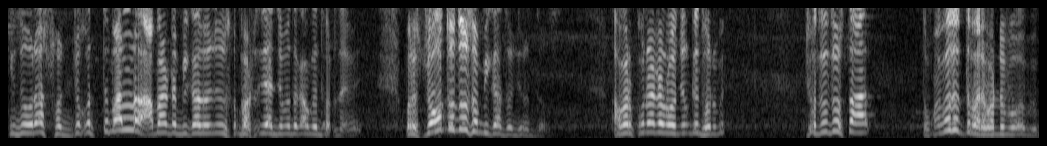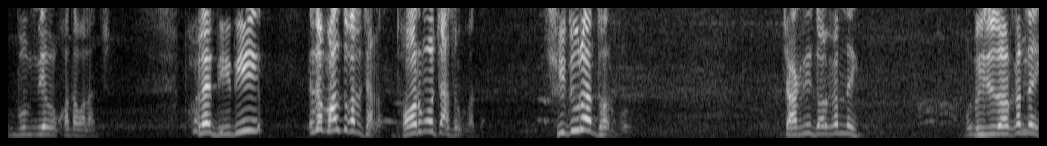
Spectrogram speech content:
কিন্তু ওরা সহ্য করতে পারল। আবার একটা বিকাশ রঞ্জন ভট্টাচার্যের মতো কাউকে ধরে দেবে। বলে, যত দোষ বিকাশ রঞ্জনের দোষ। আবার কোনো একটা রঞ্জনকে ধরবে। যত দোষ তার। তোমাকেও ধরতে পারে বড্ড বুম দিয়ে কথা বলাচ্ছ। ফলে দিদি এসব ফালতু কথা ছাড়ো ধর্ম আসল কথা। সিঁদুর আর ধর্ম। চাকরি দরকার নেই। ওবিসি দরকার নেই।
